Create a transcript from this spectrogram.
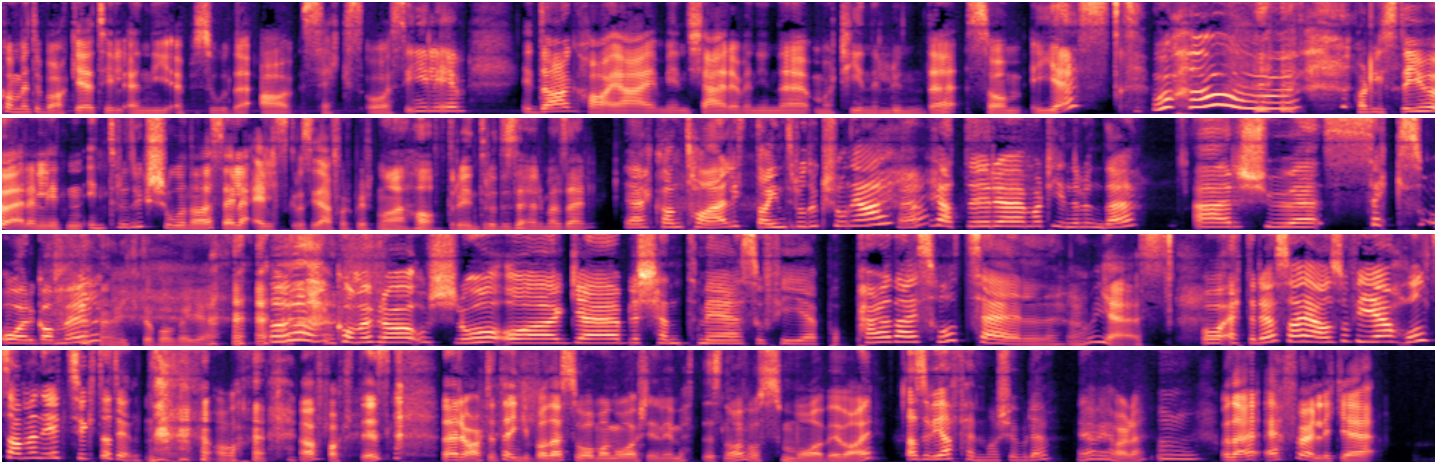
Velkommen tilbake til en ny episode av Sex og singelliv. I dag har jeg min kjære venninne Martine Lunde som gjest. har du lyst til å gjøre en liten introduksjon av deg selv? Jeg elsker å si det, folk blir sånn jeg hater å introdusere meg selv. Jeg kan ta litt av introduksjon, jeg. Ja. Heter eh, Martine Lunde. Er 26 år gammel. Viktig å påpeke. Kommer fra Oslo og eh, ble kjent med Sofie på Paradise Hotel. Oh yes. Og etter det så har jeg og Sofie holdt sammen i tykt og tynt. Ja, faktisk. Det er rart å tenke på. Det er så mange år siden vi møttes nå, hvor små vi var. Altså, vi har femårsjubileum. Ja, vi har det. Mm. Og det er, jeg føler ikke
